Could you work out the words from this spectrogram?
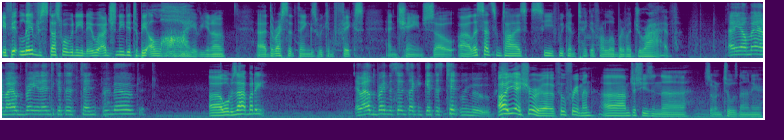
If it lives, that's what we need. I just need it to be alive, you know. Uh, the rest of the things we can fix and change. So uh, let's add some tires, see if we can take it for a little bit of a drive. Hey, yo, man, am I able to bring it in to get this tent removed? Uh, what was that, buddy? Am I able to bring this in so I can get this tent removed? Oh, yeah, sure. Uh, feel free, man. Uh, I'm just using uh, some of the tools down here.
